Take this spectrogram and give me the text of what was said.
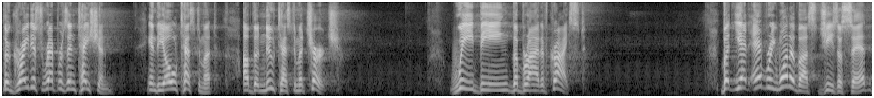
the greatest representation in the Old Testament of the New Testament church. We being the bride of Christ. But yet, every one of us, Jesus said,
